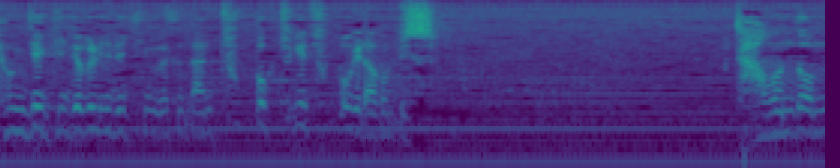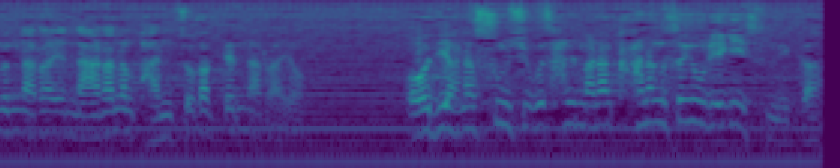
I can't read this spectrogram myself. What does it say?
경제 기적을 일으킨 것은 난 축복 중에 축복이라고 믿습니다. 자원도 없는 나라에 나라는 반조각된 나라요. 어디 하나 숨쉬고 살 만한 가능성이 우리에게 있습니까?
